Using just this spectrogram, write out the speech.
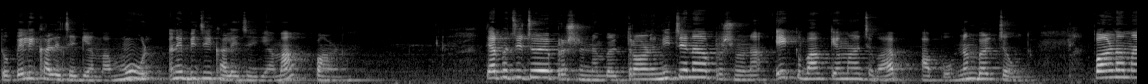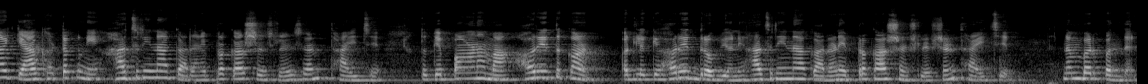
તો પેલી ખાલી જગ્યામાં મૂળ અને બીજી ખાલી જગ્યામાં પણ ત્યાર પછી જોઈએ પ્રશ્ન નંબર ત્રણ. નીચેના પ્રશ્નોના એક વાક્યમાં જવાબ આપો. નંબર ચૌદ. પર્ણમાં કયા ઘટકની હાજરીના કારણે પ્રકાશ સંશ્લેષણ થાય છે? તો કે પર્ણમાં હરિત કણ એટલે કે હરિત દ્રવ્યની હાજરીના કારણે પ્રકાશ સંશ્લેષણ થાય છે. નંબર પંદર.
